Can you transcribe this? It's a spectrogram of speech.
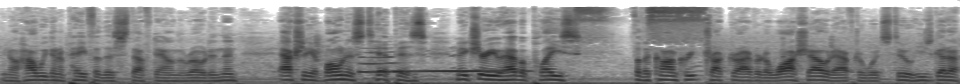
You know, how are we going to pay for this stuff down the road? And then, actually, a bonus tip is make sure you have a place for the concrete truck driver to wash out afterwards too. He's got a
